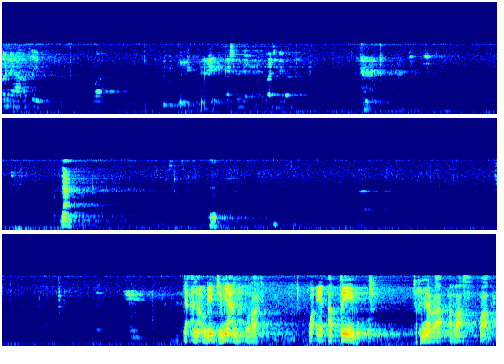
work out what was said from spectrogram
ضمنها الطيب وكشف الوجه للأنثى نعم. لا أنا أريد جميع المحظورات. والطيب تخمير الرأس واضح.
